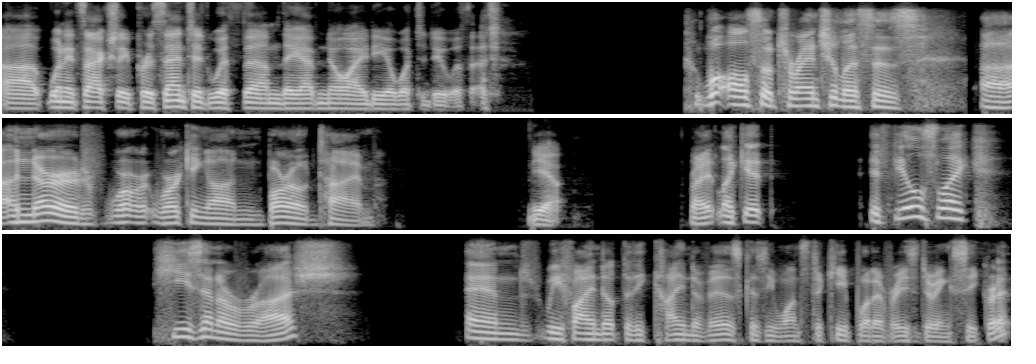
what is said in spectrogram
Uh, when it's actually presented with them, they have no idea what to do with it. well also tarantulas is uh, a nerd wor- working on borrowed time Yeah. right? Like it it feels like he's in a rush and we find out that he kind of is because he wants to keep whatever he's doing secret.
